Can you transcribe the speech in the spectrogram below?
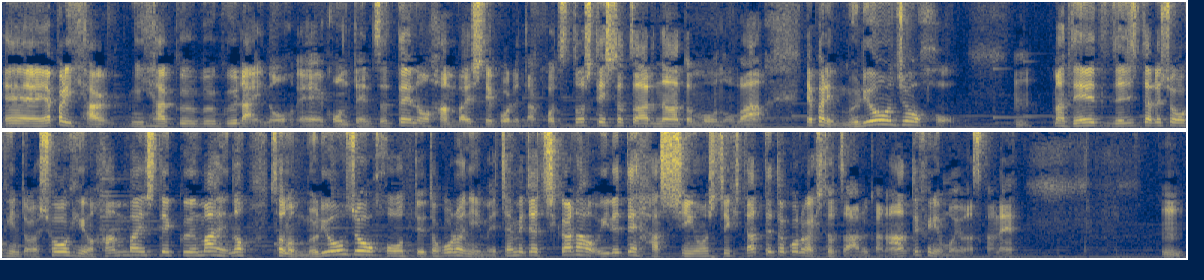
えー、やっぱり200部ぐらいの、えー、コンテンツっていうのを販売してこれたコツとして一つあるなと思うのは、やっぱり無料情報。うん。まあデ、デジタル商品とか商品を販売していく前の、その無料情報っていうところにめちゃめちゃ力を入れて発信をしてきたってところが一つあるかなというふうに思いますかね。うん。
